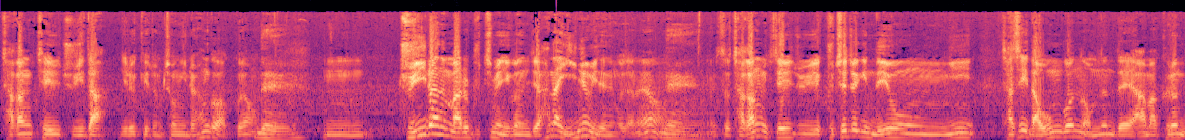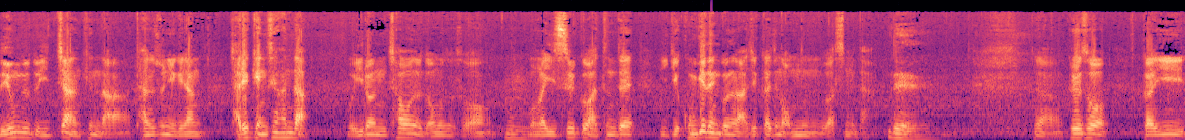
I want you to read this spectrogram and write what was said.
자강 제일주의다. 이렇게 좀 정의를 한 것 같고요. 네. 음, 주의라는 말을 붙이면 이건 이제 하나의 이념이 되는 거잖아요. 네. 그래서 자강력 제일주의의 구체적인 내용이 자세히 나온 건 없는데 아마 그런 내용들도 있지 않겠나. 단순히 그냥 자력갱생한다. 뭐 이런 차원을 넘어서서 음. 뭔가 있을 것 같은데 이게 공개된 거는 아직까지는 없는 것 같습니다. 네. 자, 그래서 그러니까 이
